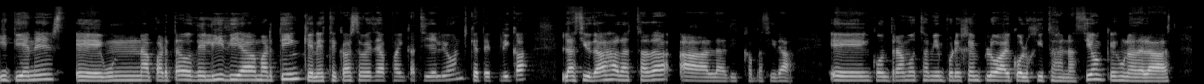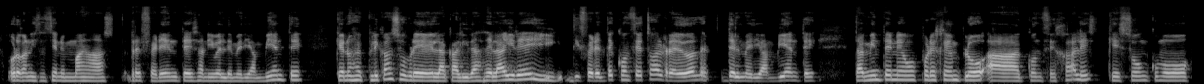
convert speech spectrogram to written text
y tienes eh, un apartado de Lidia Martín, que en este caso es de España Castilla y León, que te explica la ciudad adaptada a la discapacidad. Eh, encontramos también, por ejemplo, a Ecologistas en Acción, que es una de las organizaciones más referentes a nivel de medio ambiente, que nos explican sobre la calidad del aire y diferentes conceptos alrededor del medio ambiente. También tenemos, por ejemplo, a concejales, que son como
